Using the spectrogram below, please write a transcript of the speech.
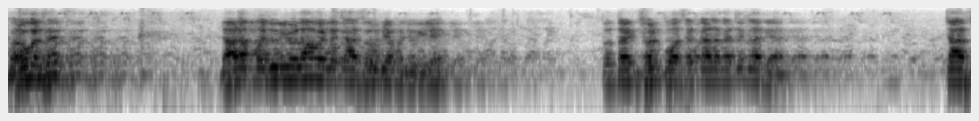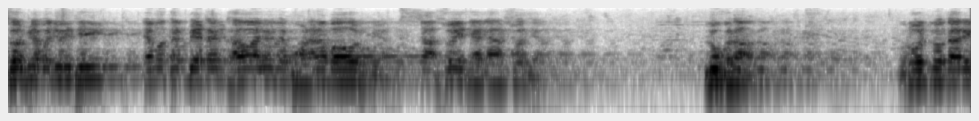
બરોબર છે? દાડમ મજૂરીઓ લાવો એટલે ચારસો રૂપિયા મજૂરી લે. તો ત્રણસો પોસઠ દાડાના કેટલા થયા? ચારસો રૂપિયા મજૂરી થી એમાં તને બે ટાઈમ ખાવા આવ્યો એટલે ભોણાના બહો રૂપિયા. ચારસો એ થયા આઠસો થયા. લુગડા રોજ નો તારે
